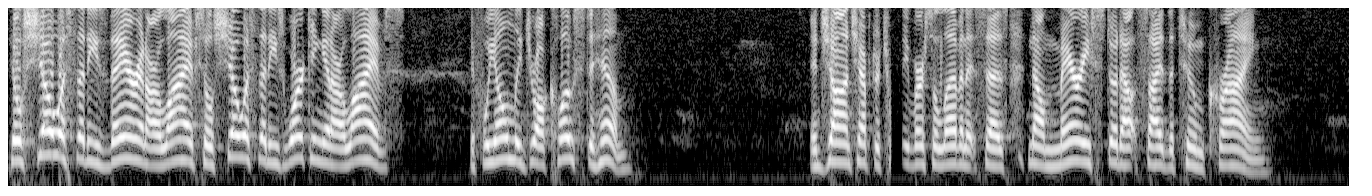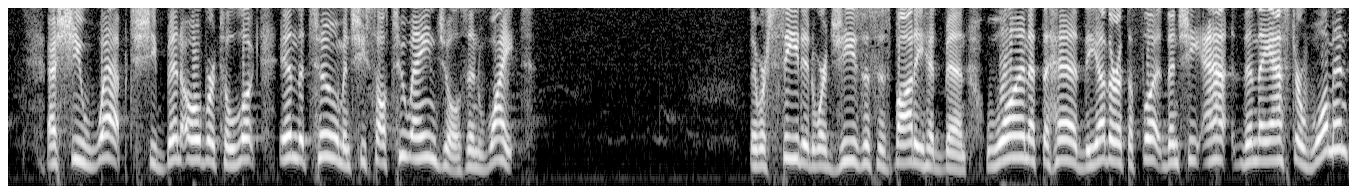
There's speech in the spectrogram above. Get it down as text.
He'll show us that he's there in our lives. He'll show us that he's working in our lives if we only draw close to him. In John chapter 20, verse 11, it says, Now Mary stood outside the tomb crying. As she wept, she bent over to look in the tomb, and she saw two angels in white they were seated where Jesus' body had been, one at the head, the other at the foot. Then, she then they asked her, Woman,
